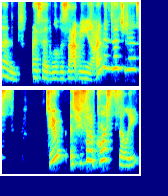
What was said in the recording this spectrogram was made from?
And I said, Well, does that mean I'm Indigenous? too? And she said, Of course, silly.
